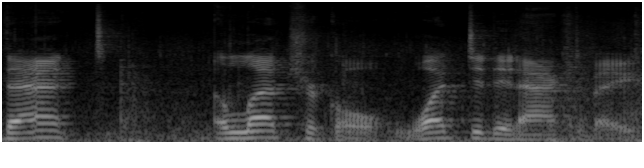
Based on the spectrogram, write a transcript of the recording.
that electrical, what did it activate?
